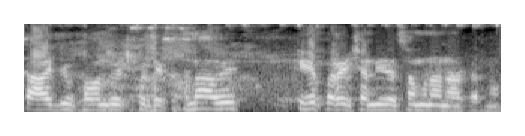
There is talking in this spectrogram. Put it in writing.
ਕਾਗਜ਼ ਫੋਨ ਵਿੱਚ ਕੋਈ ਦਿੱਕਤ ਨਾ ਆਵੇ, ਕਿਸੇ ਪਰੇਸ਼ਾਨੀ ਦਾ ਸਾਹਮਣਾ ਨਾ ਕਰਨਾ।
